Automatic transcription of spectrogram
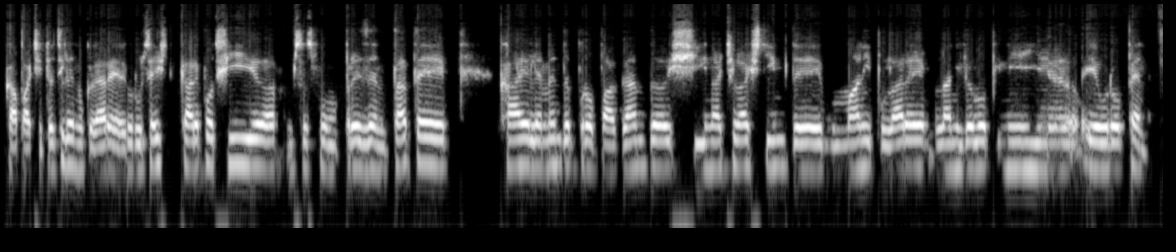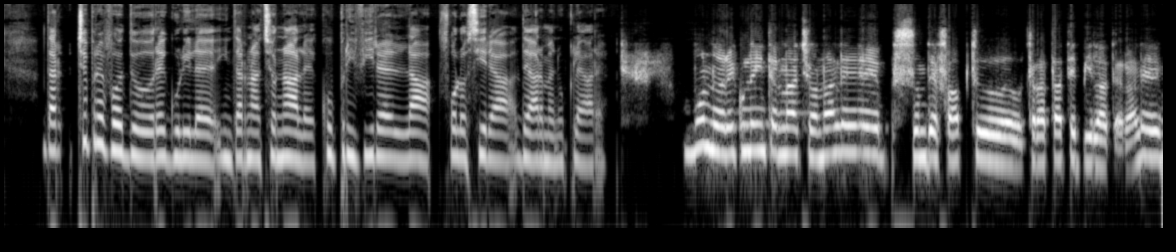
capacitățile nucleare rusești care pot fi, să spun, prezentate ca element de propagandă și în același timp de manipulare la nivelul opiniei europene. Dar ce prevăd regulile internaționale cu privire la folosirea de arme nucleare? Bun, regulile internaționale sunt de fapt tratate bilaterale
